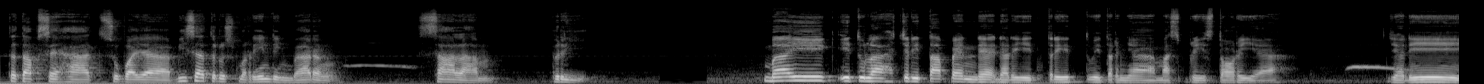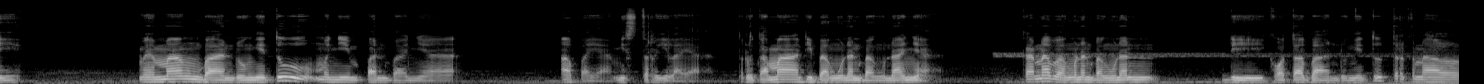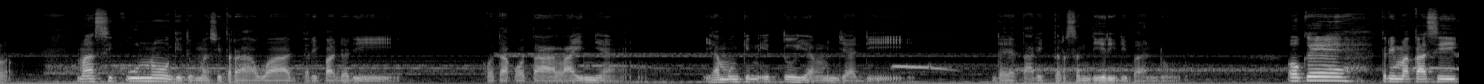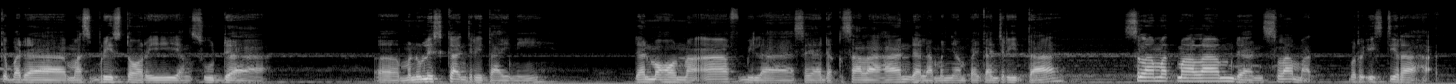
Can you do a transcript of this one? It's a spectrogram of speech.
Tetap sehat supaya bisa terus merinding bareng. Salam Bri. Baik, itulah cerita pendek dari tweet Twitternya Mas Bri Story ya. Jadi, memang Bandung itu menyimpan banyak apa ya misteri lah ya, terutama di bangunan-bangunannya. Karena bangunan-bangunan di kota Bandung itu terkenal masih kuno gitu, masih terawat daripada di kota-kota lainnya. Ya mungkin itu yang menjadi daya tarik tersendiri di Bandung Oke, terima kasih kepada Mas Bri Story yang sudah uh, menuliskan cerita ini Dan mohon maaf bila saya ada kesalahan dalam menyampaikan cerita. Selamat malam dan selamat beristirahat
